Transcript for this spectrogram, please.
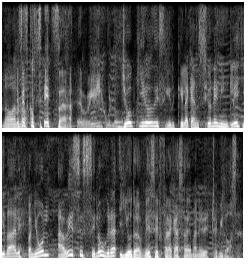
No, no, Es no. escocesa. Es ridículo. Yo quiero decir que la canción en inglés llevada al español a veces se logra y otras veces fracasa de manera estrepitosa.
